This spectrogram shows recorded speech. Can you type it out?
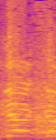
get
